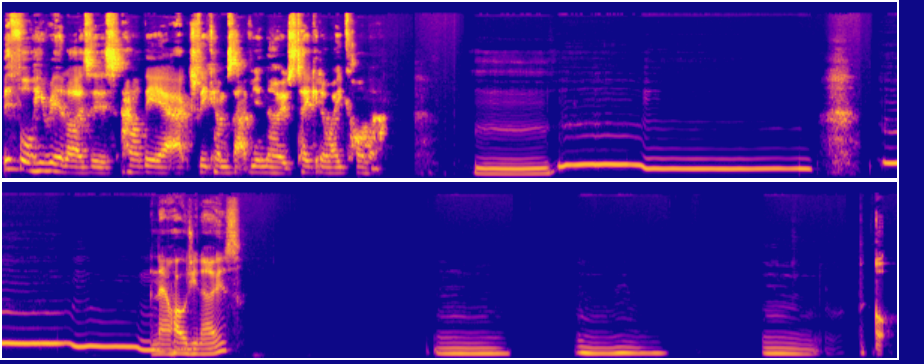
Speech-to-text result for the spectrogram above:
before he realizes how the air actually comes out of your nose. Take it away, Connor. And now hold your nose. Mm. Oh,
